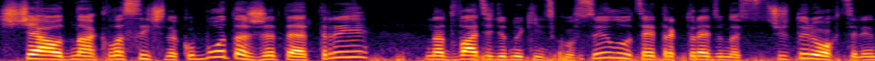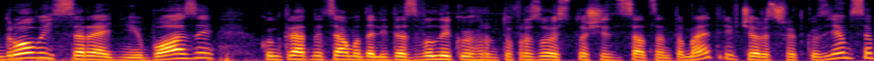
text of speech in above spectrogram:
Ще одна класична кубота GT3 на 21 кінську силу. Цей тракторець у нас 4-циліндровий середньої бази. Конкретно ця модель йде з великою ґрунтофрезою 160 см, через швидкоз'єм все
